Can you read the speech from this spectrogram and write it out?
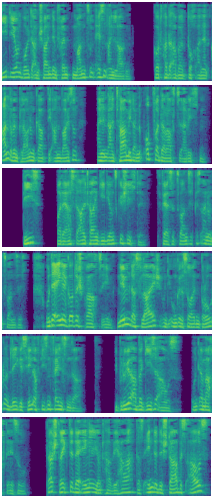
Gideon wollte anscheinend den fremden Mann zum Essen einladen. Gott hatte aber doch einen anderen Plan und gab die Anweisung, einen Altar mit einem Opfer darauf zu errichten. Dies war der erste Altar in Gideons Geschichte. Verse 20 bis 21. Und der Engel Gottes sprach zu ihm, Nimm das Fleisch und die ungesäuerten Brote und lege es hin auf diesen Felsen da. Die Brühe aber gieße aus. Und er machte es so. Da streckte der Engel JHWH das Ende des Stabes aus,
